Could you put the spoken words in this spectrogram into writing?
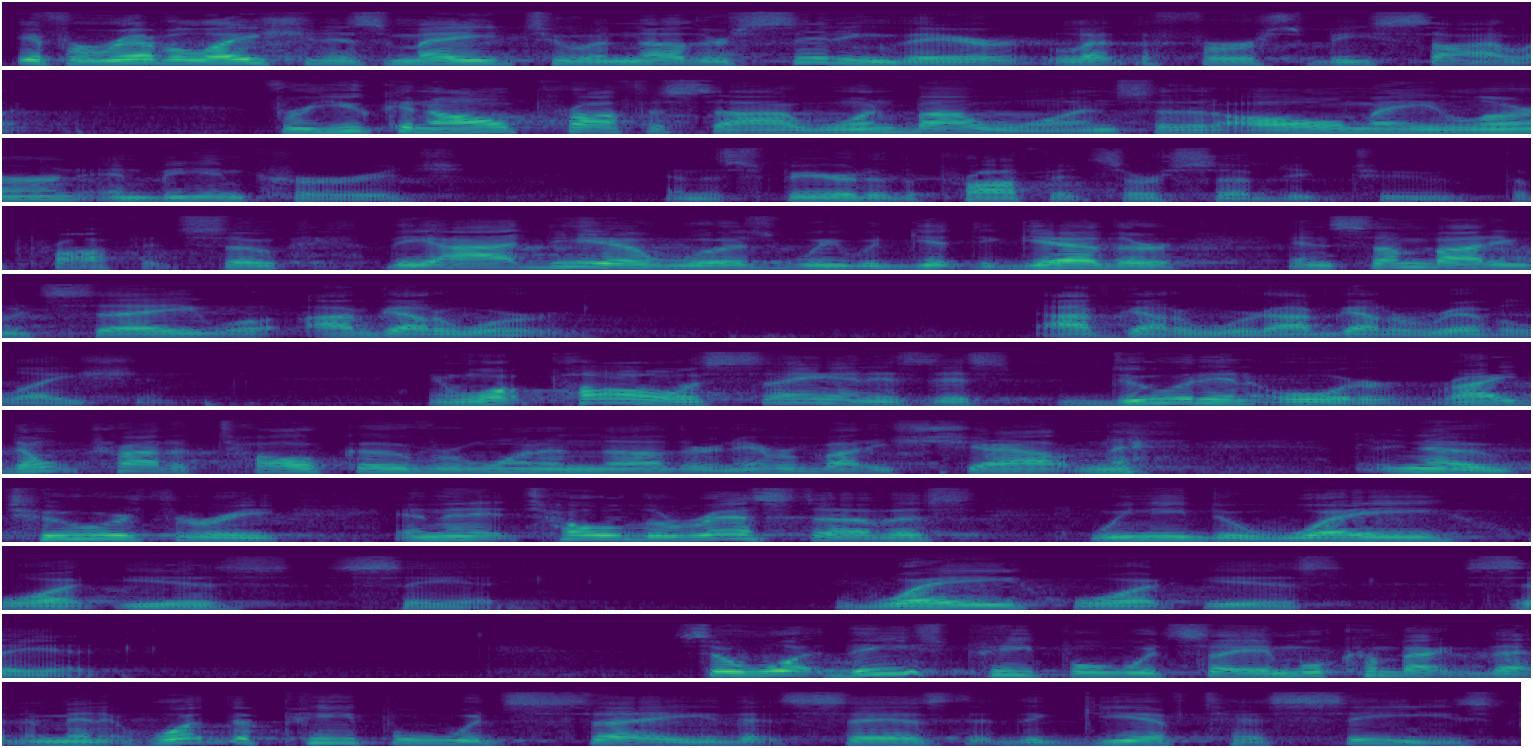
If a revelation is made to another sitting there, let the first be silent. For you can all prophesy one by one, so that all may learn and be encouraged and the spirit of the prophets are subject to the prophets. So the idea was we would get together and somebody would say, Well, I've got a word. I've got a word. I've got a revelation. And what Paul is saying is this do it in order, right? Don't try to talk over one another and everybody shouting, you know, two or three. And then it told the rest of us we need to weigh what is said. Weigh what is said. So, what these people would say, and we'll come back to that in a minute, what the people would say that says that the gift has ceased,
